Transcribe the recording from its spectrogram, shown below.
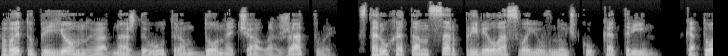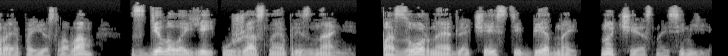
В эту приемную однажды утром до начала жатвы старуха Тансар привела свою внучку Катрин, которая, по ее словам, сделала ей ужасное признание, позорное для чести бедной, но честной семьи.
